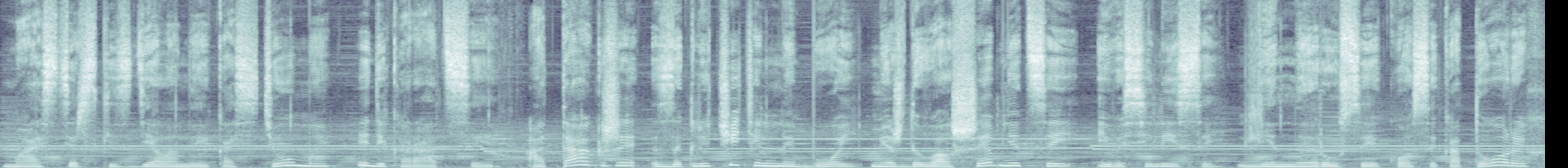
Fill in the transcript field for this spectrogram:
мастерски сделанные костюмы и декорации, а также заключительный бой между волшебницей и Василисой, длинные русые косы которых,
